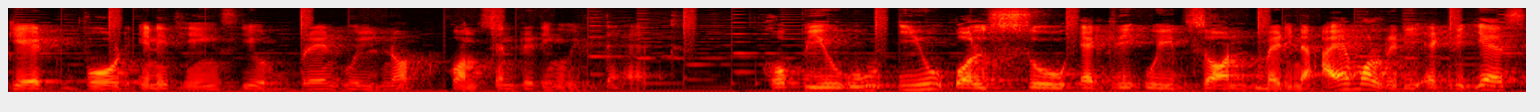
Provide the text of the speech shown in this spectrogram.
get bored anything your brain will not concentrating with that. Hope you you also agree with john medina. I am already agree yes.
